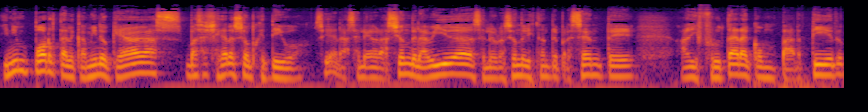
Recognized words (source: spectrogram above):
Y no importa el camino que hagas, vas a llegar a ese objetivo, ¿sí? a la celebración de la vida, a la celebración del instante presente, a disfrutar, a compartir,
